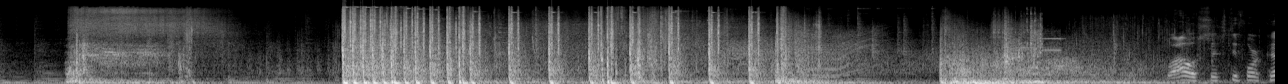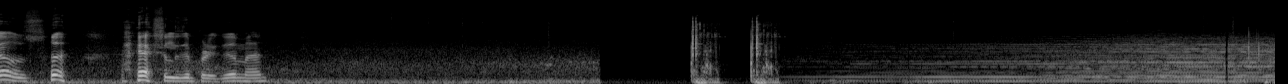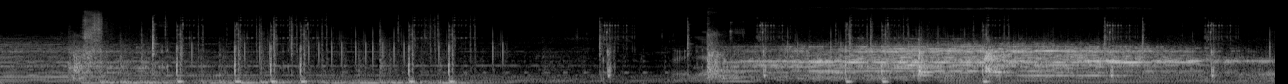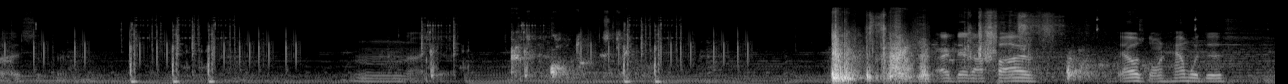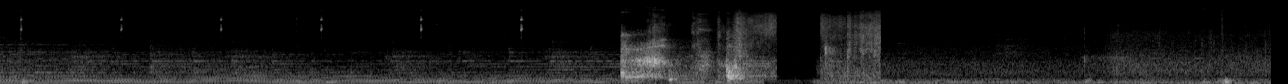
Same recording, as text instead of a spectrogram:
Wow, 64 kills. I actually did pretty good, man. Right there, got five. Yeah, I was going ham with this.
